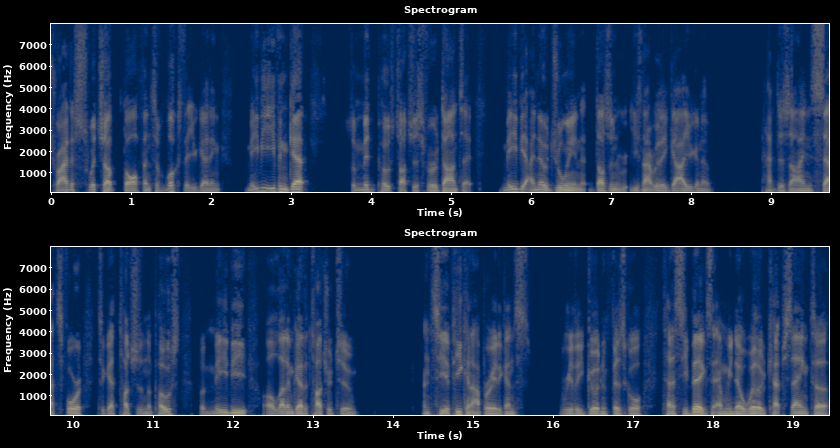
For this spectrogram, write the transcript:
Try to switch up the offensive looks that you're getting. Maybe even get some mid post touches for Donta. Maybe I know Julian doesn't, he's not really a guy you're going to have design sets for to get touches in the post, but maybe I'll let him get a touch or two and see if he can operate against really good and physical Tennessee bigs. And we know Willard kept saying to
